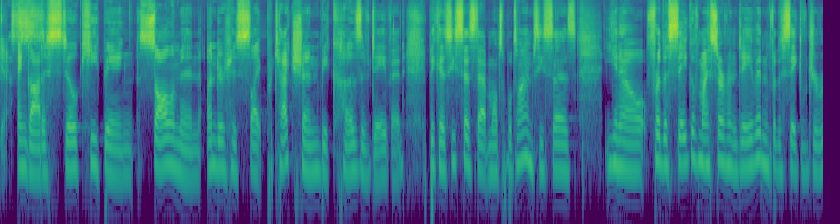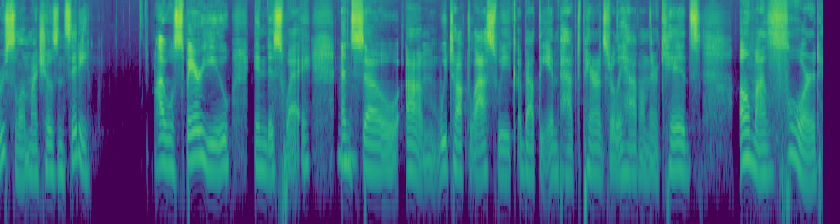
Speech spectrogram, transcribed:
Yes. And God is still keeping Solomon under his slight protection because of David. Because he says that multiple times. He says, you know, for the sake of my servant David and for the sake of Jerusalem, my chosen city. I will spare you in this way. And so um, we talked last week about the impact parents really have on their kids. Oh my Lord,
